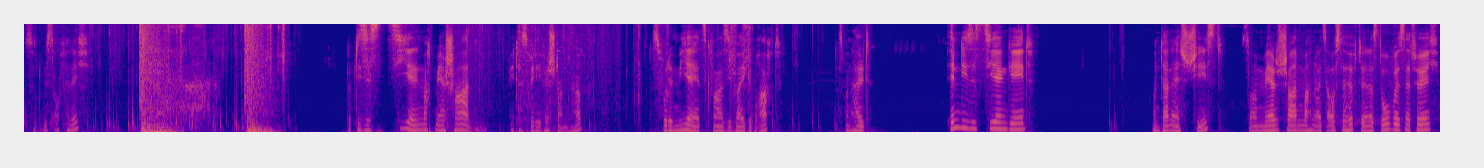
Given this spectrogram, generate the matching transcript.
So, du bist auch fertig. Ich glaube, dieses Zielen macht mehr Schaden, wenn ich das richtig verstanden habe. Das wurde mir jetzt quasi beigebracht. Dass man halt in dieses Zielen geht und dann erst schießt. Soll mehr Schaden machen als aus der Hüfte. Das Doofe ist natürlich,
